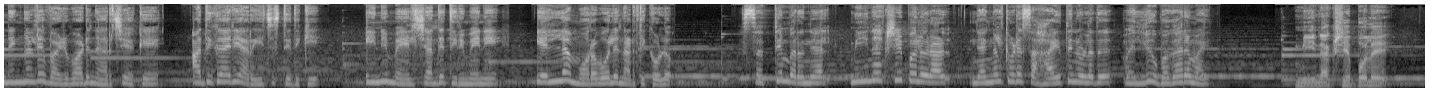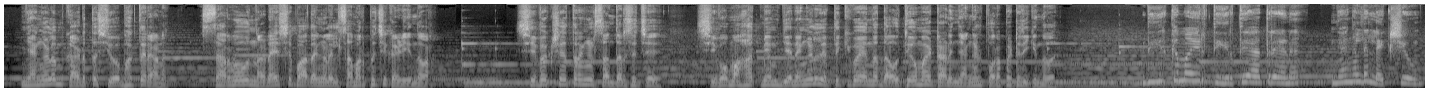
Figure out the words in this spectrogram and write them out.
നിങ്ങളുടെ വഴിപാട് നേർച്ചയൊക്കെ അധികാരി അറിയിച്ച സ്ഥിതിക്ക് ഇനി മേൽശാന്തി തിരുമേനെ എല്ലാം മുറ പോലെ നടത്തിക്കോളൂ. സത്യം പറഞ്ഞാൽ മീനാക്ഷിയെ പോലെ ഒരാൾ ഞങ്ങൾക്കിവിടെ സഹായത്തിനുള്ളത് വലിയ ഉപകാരമായി. മീനാക്ഷിയെ പോലെ ഞങ്ങളും കടുത്ത ശിവഭക്തരാണ്. സർവവും നടേശപാദങ്ങളിൽ സമർപ്പിച്ചു കഴിയുന്നവർ. ശിവക്ഷേത്രങ്ങൾ സന്ദർശിച്ച് ശിവമഹാത്മ്യം ജനങ്ങളിൽ എത്തിക്കുക എന്ന ദൗത്യവുമായിട്ടാണ് ഞങ്ങൾ പുറപ്പെട്ടിരിക്കുന്നത്. ദീർഘമായൊരു തീർത്ഥയാത്രയാണ് ഞങ്ങളുടെ ലക്ഷ്യവും.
